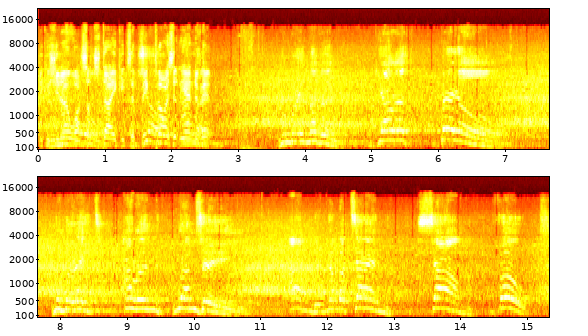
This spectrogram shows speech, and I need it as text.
because you know what's at stake. It's a big prize at the end of it. Number 11, Gareth Bale. Number 8, Aaron Ramsey. And number 10, Sam Vokes.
